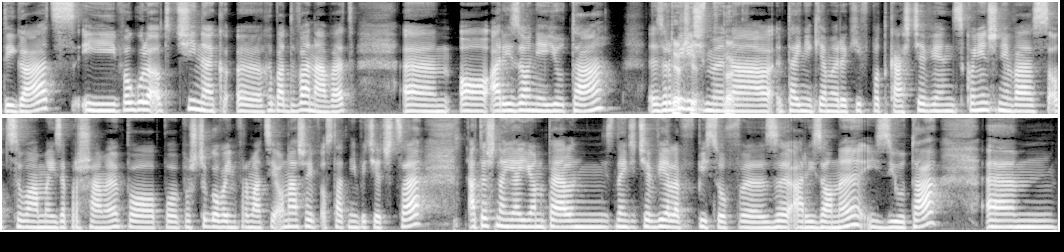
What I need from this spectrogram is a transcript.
the Gods i w ogóle odcinek, e, chyba dwa nawet, em, o Arizonie, Utah. Zrobiliśmy jest, tak. na Tajniki Ameryki w podcaście, więc koniecznie Was odsyłamy i zapraszamy po, po, po szczegółowe informacje o naszej ostatniej wycieczce. A też na jajon.pl znajdziecie wiele wpisów y, z Arizony i z Utah. Em,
